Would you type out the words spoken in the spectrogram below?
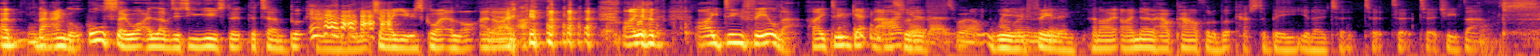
Um, that angle. Also, what I loved is you used the, the term book hangover, which I use quite a lot, and I I have I do feel that I do get that I sort get of that as well. Weird really do. feeling, and I, I know how powerful a book has to be, you know, to to, to, to achieve that.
